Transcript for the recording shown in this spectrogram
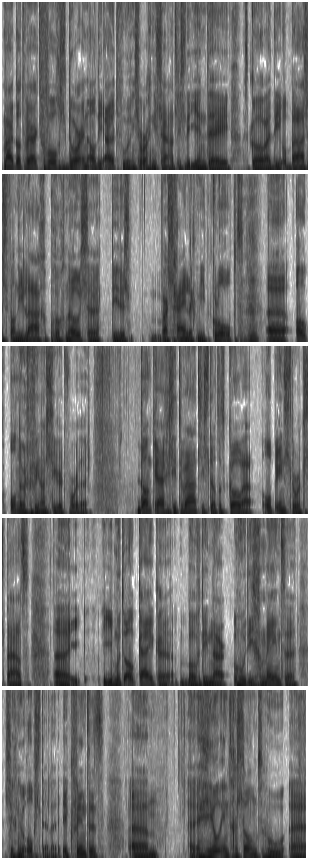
Maar dat werkt vervolgens door in al die uitvoeringsorganisaties, de IND, het COA, die op basis van die lage prognose, die dus waarschijnlijk niet klopt, mm -hmm. uh, ook ondergefinancierd worden. Dan krijg je situaties dat het COA op instorten staat. Uh, je moet ook kijken, bovendien, naar hoe die gemeenten zich nu opstellen. Ik vind het. Um, uh, heel interessant hoe uh,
